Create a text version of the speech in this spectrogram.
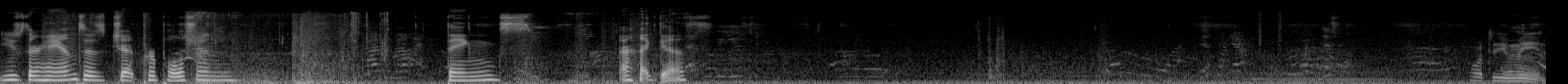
use their hands as jet propulsion things. I guess. We used to. This one, yeah. This one. What do you mean?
